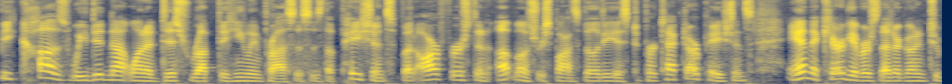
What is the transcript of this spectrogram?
because we did not want to disrupt the healing processes of the patients, but our first and utmost responsibility is to protect our patients and the caregivers that are going to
